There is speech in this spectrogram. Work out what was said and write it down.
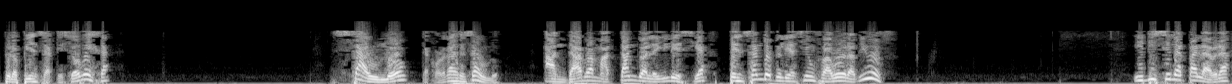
pero piensa que es oveja. Saulo, ¿te acordás de Saulo? Andaba matando a la iglesia pensando que le hacía un favor a Dios. Y dice la palabra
